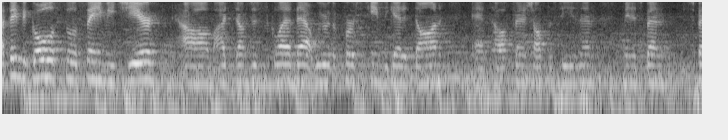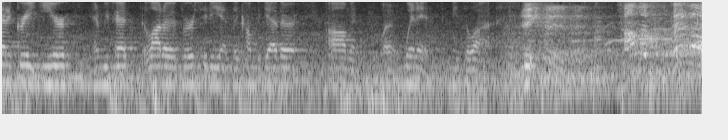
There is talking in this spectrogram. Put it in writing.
I think the goal is still the same each year. Um, I, am just glad that we were the first team to get it done and uh, finish off the season. I mean, it's been it's been a great year, and we've had a lot of adversity, and to come together um, and win it, means a lot. Nathan Thomas Sembo!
